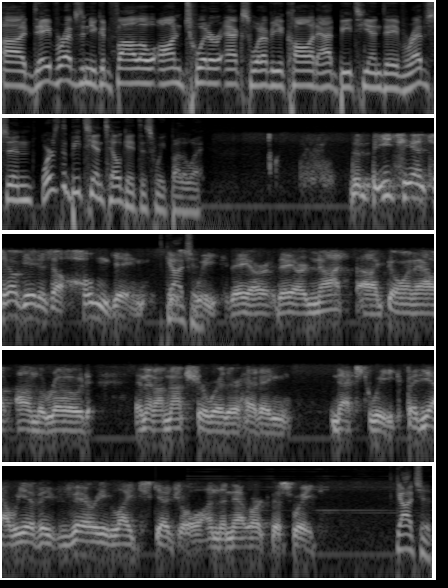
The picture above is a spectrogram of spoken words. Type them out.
Uh, Dave Revsine, you can follow on Twitter, X, whatever you call it, at BTN Dave Revsine. Where's the BTN tailgate this week, by the way? The BTN tailgate is a home game gotcha. this week. They are they are not uh, going out on the road and then I'm not sure where they're heading next week. But yeah, we have a very light schedule on the network this week. Gotcha.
